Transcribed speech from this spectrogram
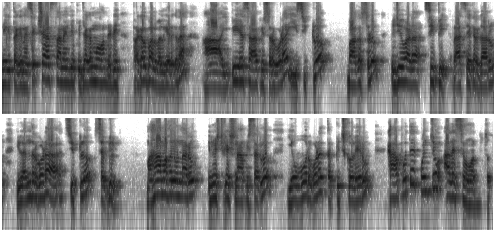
నీకు తగిన శిక్ష వేస్తానని చెప్పి జగన్మోహన్ రెడ్డి ప్రగల్భాలు వెలిగాడు కదా. ఆ ఐపీఎస్ ఆఫీసర్ కూడా ఈ సిట్లో భాగస్థుడు విజయవాడ సిపి రాజశేఖర్ గారు. వీళ్ళందరూ కూడా సిట్లో సభ్యులు. మహామహులు ఉన్నారు ఇన్వెస్టిగేషన్ ఆఫీసర్లు. ఎవ్వరు కూడా తప్పించుకోలేరు. కాకపోతే కొంచెం ఆలస్యం అవుతుంది.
